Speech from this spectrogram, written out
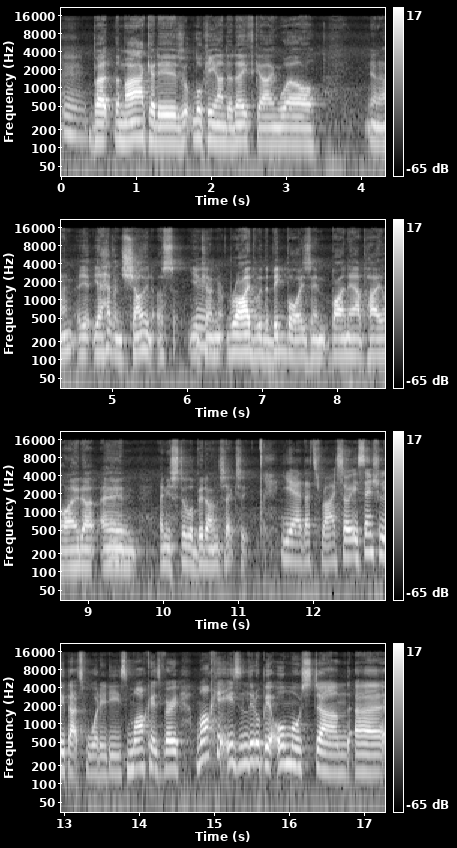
Mm. But the market is looking underneath, going, well, you know, you haven't shown us. You mm. can ride with the big boys in buy now, pay later, and mm. And you're still a bit unsexy. Yeah, that's right. So essentially, that's what it is. Market is very market is a little bit almost. Um, uh,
